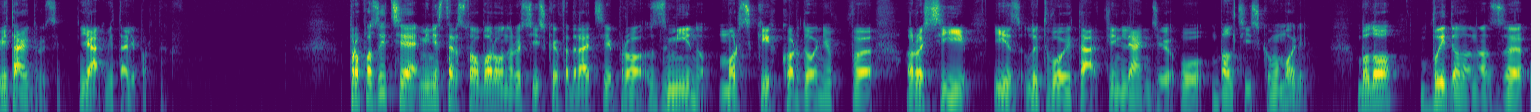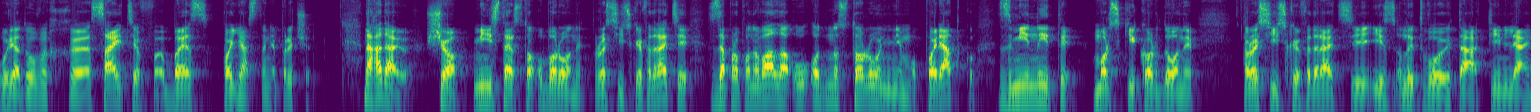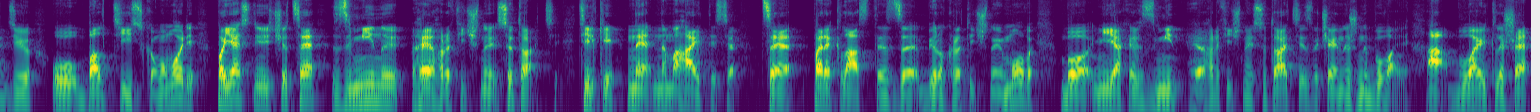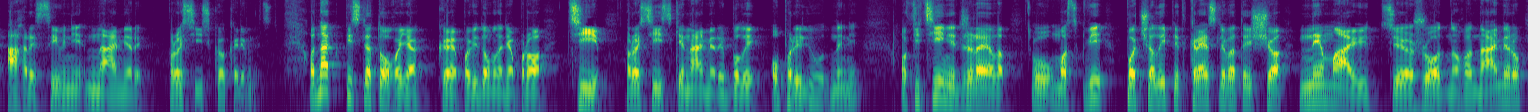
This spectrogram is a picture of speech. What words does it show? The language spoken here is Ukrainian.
Вітаю, друзі! Я Віталій Портников. Пропозиція Міністерства оборони Російської Федерації про зміну морських кордонів Росії із Литвою та Фінляндією у Балтійському морі було видалено з урядових е, сайтів без пояснення причин. Нагадаю, що Міністерство оборони Російської Федерації запропонувало у односторонньому порядку змінити морські кордони Російської Федерації із Литвою та Фінляндією у Балтійському морі, пояснюючи це зміною географічної ситуації. Тільки не намагайтеся це перекласти з бюрократичної мови, бо ніяких змін географічної ситуації, звичайно ж, не буває. А бувають лише агресивні наміри російського керівництва. Однак, після того як повідомлення про ці російські наміри були оприлюднені. Офіційні джерела у Москві почали підкреслювати, що не мають жодного наміру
